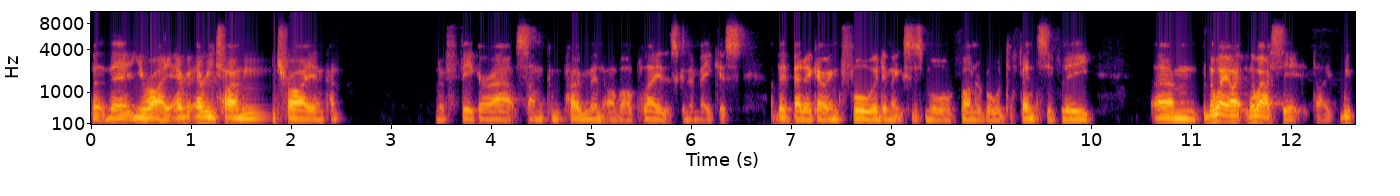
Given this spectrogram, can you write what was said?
but you're right. Every every time we try and kind of figure out some component of our play that's going to make us a bit better going forward, it makes us more vulnerable defensively. Um, the way I the way I see it, like we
